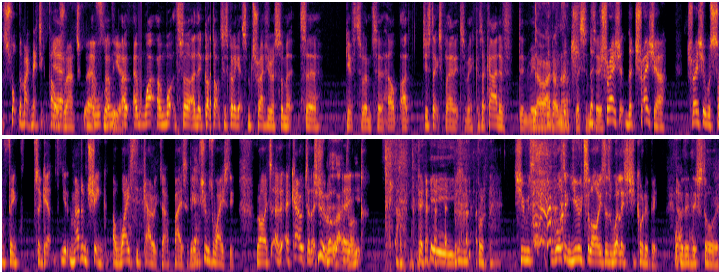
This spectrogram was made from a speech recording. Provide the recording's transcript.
swap the magnetic poles Yeah. around uh, and, flood and- the earth. and what? And what? So and they've got doctor's got to get some treasure or something to give to him to help. I just explain it to me because I kind of didn't really. No, I don't know. Listen the to. treasure the treasure treasure was something to get you- Madam Ching, a wasted character, basically. Yeah. She was wasted, right? A, a character that She didn't look that uh, drunk. but she was she wasn't utilized as well as she could have been within this story.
